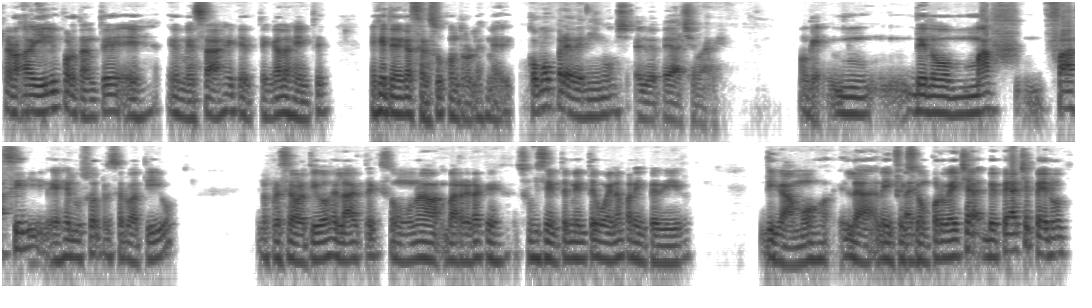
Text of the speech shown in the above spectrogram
Claro, ahí lo importante es el mensaje que tenga la gente, es que tiene que hacer sus controles médicos. ¿Cómo prevenimos el VPH, Mario? Ok, mm, de lo más fácil es el uso de preservativo. Los preservativos de látex son una barrera que es suficientemente buena para impedir, digamos, la, infección por VPH, pero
